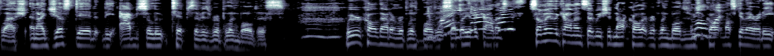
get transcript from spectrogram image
Flesh, and I just did the absolute tips of his rippling bulges. We were called out on rippling bulges. Why- Somebody in the comments is- Somebody in the comments said we should not call it rippling bulges. We Well, should call what- it muscularity.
